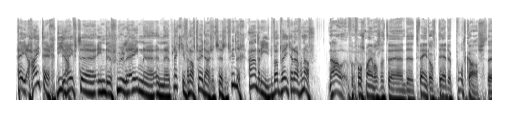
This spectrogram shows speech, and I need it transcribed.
Hey, Hightech, die Ja. heeft eh, in de Formule 1 eh, een eh, plekje vanaf 2026. Adrie, wat weet je daar vanaf? Nou, volgens mij was het eh, de tweede of derde podcast... eh,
